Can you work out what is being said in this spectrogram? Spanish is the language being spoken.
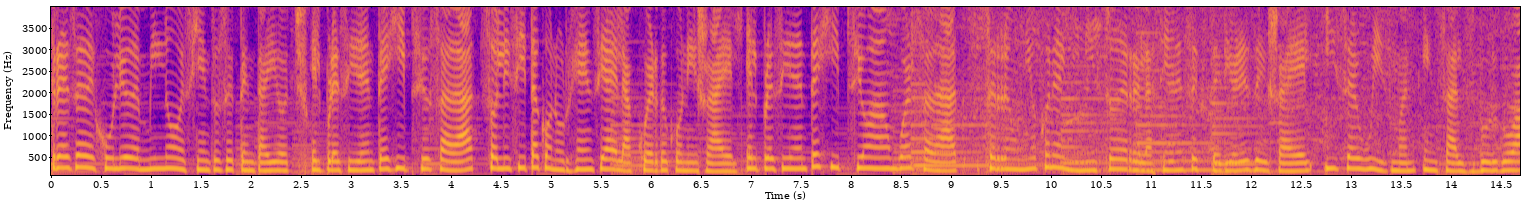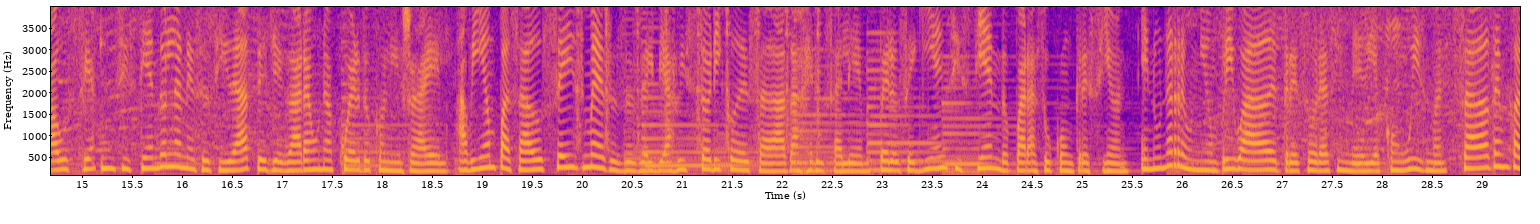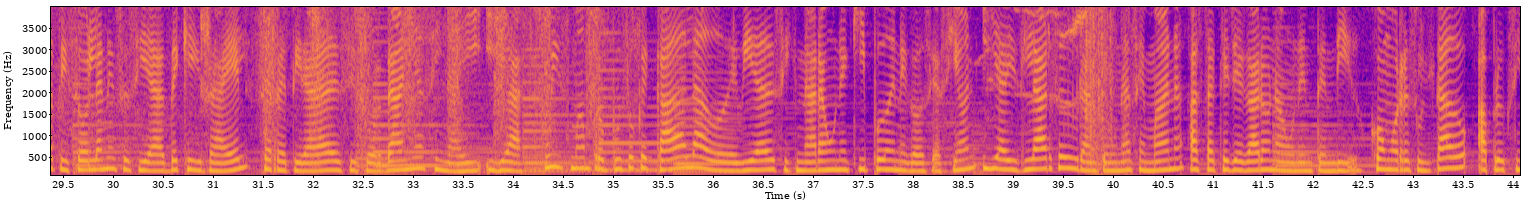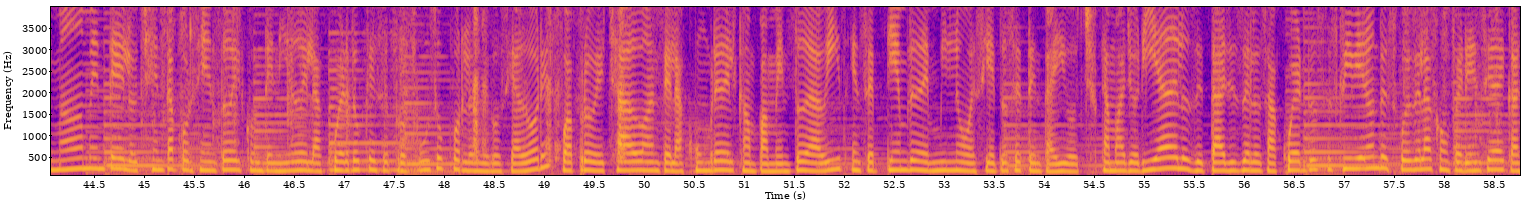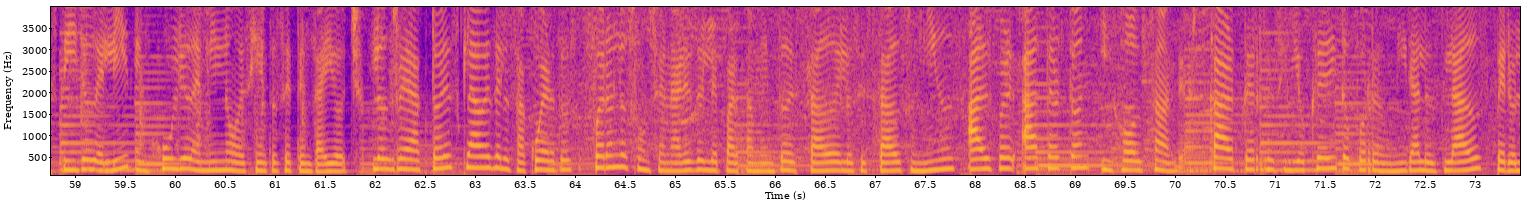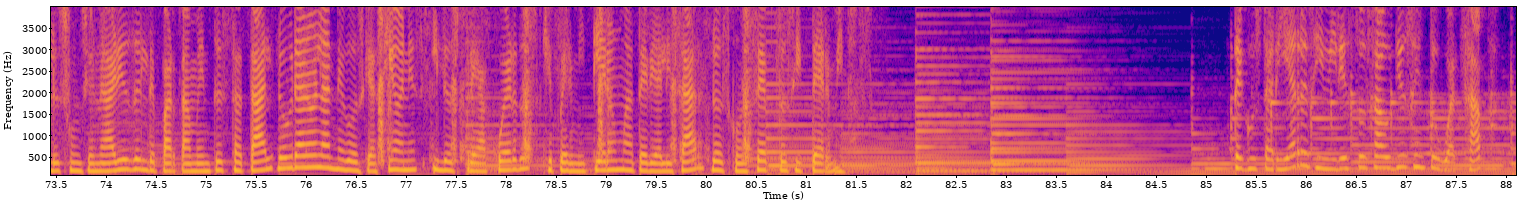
13 de julio de 1978. El presidente egipcio Sadat solicita con urgencia el acuerdo con Israel. El presidente egipcio Anwar Sadat se reunió con el ministro de Relaciones Exteriores de Israel, Iser Wisman, en Salzburgo, Austria, insistiendo en la necesidad de llegar a un acuerdo con Israel. Habían pasado seis meses desde el viaje histórico de Sadat a Jerusalén, pero seguía insistiendo para su concreción. En una reunión privada de tres horas y media con Wisman, Sadat enfatizó la necesidad de que Israel se retirara de Cisjordania, Sinaí y Gaza. Wisman propuso que cada lado debía designar a un equipo de negociación y aislarse durante una semana hasta que llegaron a un entendido. Como resultado, aproximadamente el 80% del contenido del acuerdo que se propuso por los negociadores fue aprovechado ante la cumbre del campamento David en septiembre de 1978. La mayoría de los detalles de los acuerdos se escribieron después de la conferencia de Castillo de Lid en julio de 1978. Los redactores claves de los acuerdos fueron los funcionarios del Departamento de Estado de los Estados Unidos, Alfred Atherton y Hall Sanders. Carter recibió crédito por reunir a los lados, pero los funcionarios del Departamento Estatal lograron las negociaciones y los preacuerdos que permitieron materializar los conceptos y términos. ¿Te gustaría recibir estos audios en tu WhatsApp?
